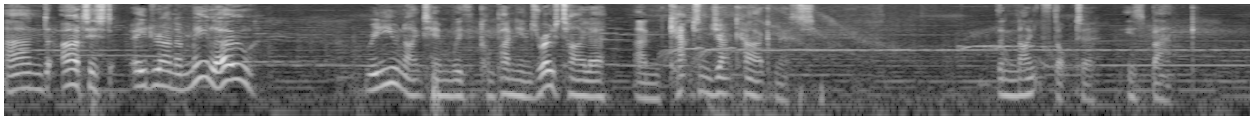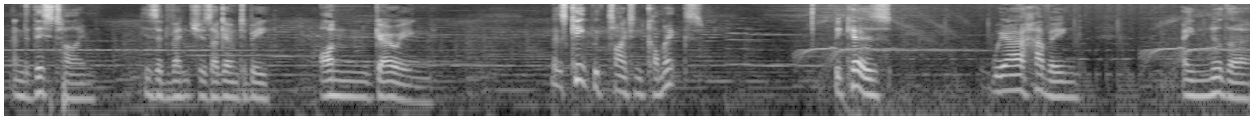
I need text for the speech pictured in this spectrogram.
and artist Adriana Melo reunite him with companions Rose Tyler and Captain Jack Harkness. The Ninth Doctor is back, and this time his adventures are going to be ongoing. Let's keep with Titan Comics because we are having another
